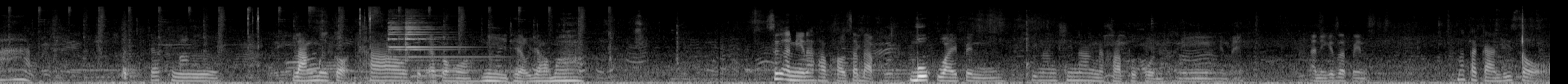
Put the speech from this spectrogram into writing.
มาก ก็คือล้างมือก่อนเข้าวเช็ดแอลกอฮอล์นี่แถวยาวมาก ซึ่งอันนี้นะครับเขาจะแบบบุ๊กไว้เป็นที่นั่งที่นั่งนะครับ ทุกคนนี่เห็นไหมอันนี้ก็จะเป็นมาตรการที่สอง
